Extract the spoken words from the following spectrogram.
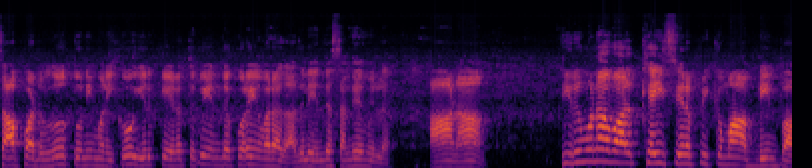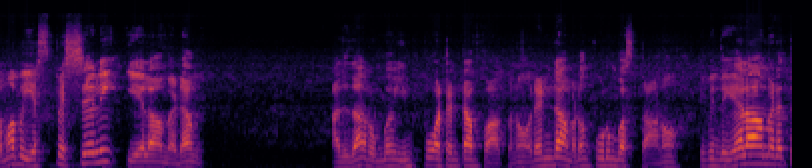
சாப்பாட்டுக்கோ துணிமணிக்கோ இருக்க இடத்துக்கோ எந்த குறையும் வராது. அதில் எந்த சந்தேகமும் இல்லை. ஆனால் திருமண வாழ்க்கை சிறப்பிக்குமா அப்படின்னு பார்ப்போம். அப்போ எஸ்பெஷலி ஏழாம் இடம். அதுதான் ரொம்ப இம்பார்ட்டண்ட்டாக பார்க்கணும். ரெண்டாம் இடம் குடும்பஸ்தானம். இப்போ இந்த ஏழாம் இடத்த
